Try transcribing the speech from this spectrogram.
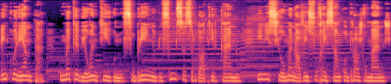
Em 40, o Macabeu Antígono, sobrinho do sumo sacerdote Hircano, iniciou uma nova insurreição contra os romanos,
